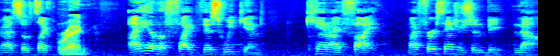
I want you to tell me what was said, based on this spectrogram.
Right. So it's like Right. I have a fight this weekend. Can I fight? My first answer shouldn't be no.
